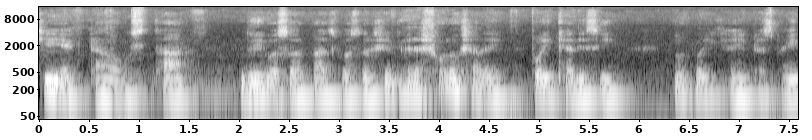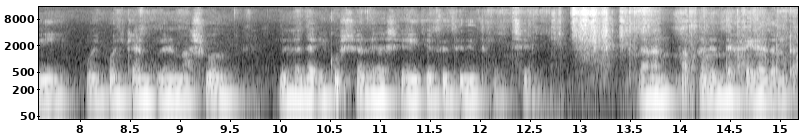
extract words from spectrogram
কি একটা অবস্থা? দুই বছর, পাঁচ বছর সে দু হাজার ষোলো সালে পরীক্ষা দিছি। ওই পরীক্ষায় প্লাস পাইনি। ওই পরীক্ষার মূলের মাসুল দুই হাজার একুশ সালে আসে এই এইচএসসিতে দিতে হচ্ছে। দাঁড়ান, আপনাদের দেখাই রেজাল্টটা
